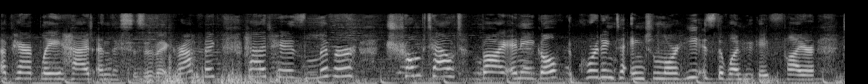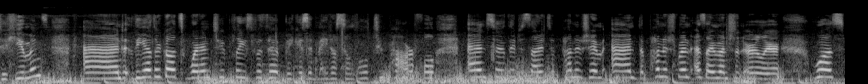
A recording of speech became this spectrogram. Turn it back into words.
apparently had, and this is a bit graphic, had his liver chomped out by an eagle. According to ancient lore, he is the one who gave fire to humans, and the other gods weren't too pleased with it because it made us a little too powerful, and so they decided to punish him. And the punishment, as I mentioned earlier, was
